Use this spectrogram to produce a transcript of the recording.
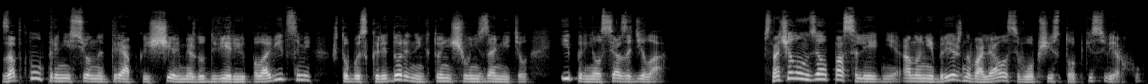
заткнул принесенной тряпкой щель между дверью и половицами, чтобы из коридора никто ничего не заметил, и принялся за дела. Сначала он взял последнее, оно небрежно валялось в общей стопке сверху.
